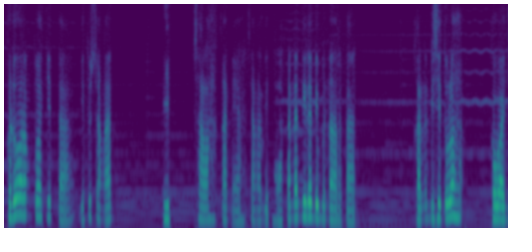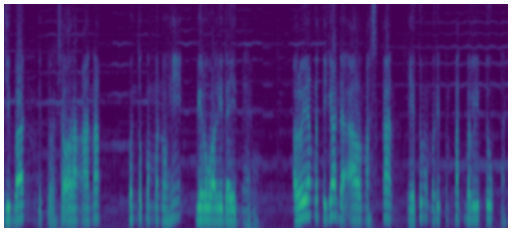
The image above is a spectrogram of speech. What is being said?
kedua orang tua kita, itu sangat disalahkan ya, sangat disalahkan dan tidak dibenarkan. Karena di situlah kewajiban gitu seorang anak untuk memenuhi biru walidainnya. Lalu yang ketiga ada almaskan, yaitu memberi tempat berlindung. Nah,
